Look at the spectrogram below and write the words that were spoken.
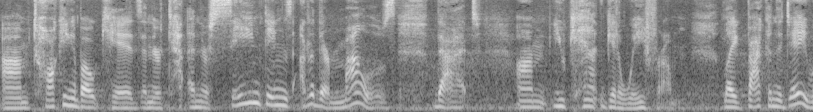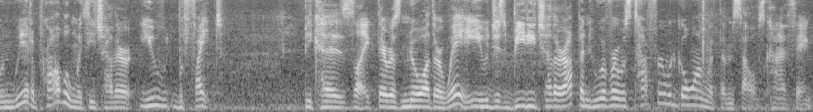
um, talking about kids and they're t- and they're saying things out of their mouths that um, you can't get away from. Like back in the day when we had a problem with each other, you would fight because like there was no other way. You would just beat each other up and whoever was tougher would go on with themselves kind of thing.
